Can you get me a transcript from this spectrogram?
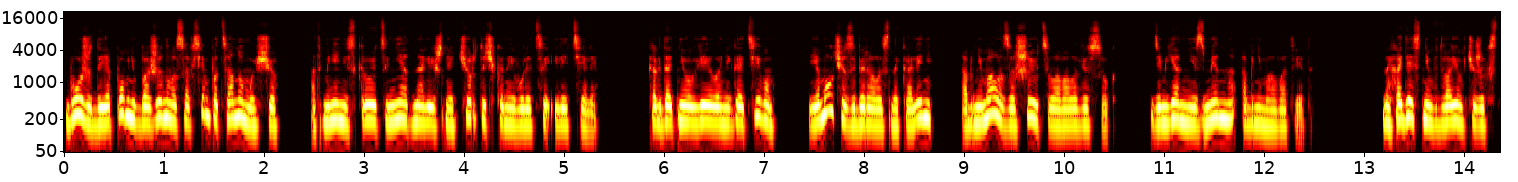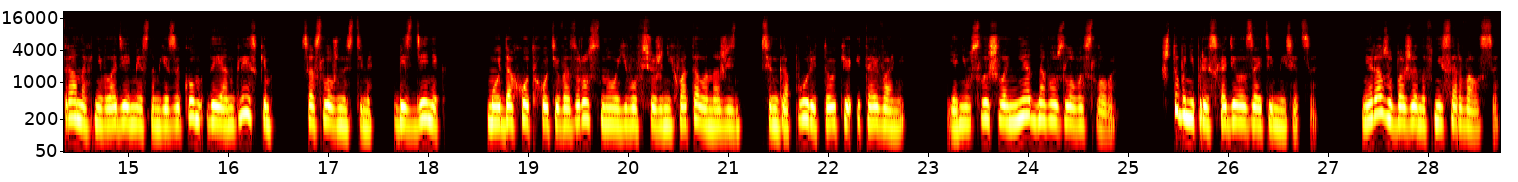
Боже, да я помню Баженова совсем пацаном еще. От меня не скроется ни одна лишняя черточка на его лице или теле. Когда от него веяло негативом, я молча забиралась на колени, обнимала за шею, целовала висок. Демьян неизменно обнимал в ответ. Находясь с ним вдвоем в чужих странах, не владея местным языком, да и английским, со сложностями, без денег, мой доход хоть и возрос, но его все же не хватало на жизнь в Сингапуре, Токио и Тайване. Я не услышала ни одного злого слова. Что бы ни происходило за эти месяцы. Ни разу Баженов не сорвался,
